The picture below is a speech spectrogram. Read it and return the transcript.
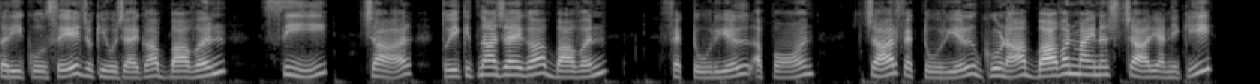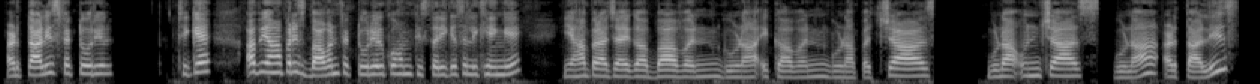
तरीकों से, जो कि हो जाएगा बावन सी चार। तो ये कितना आ जाएगा? बावन फैक्टोरियल अपॉन चार फैक्टोरियल गुणा बावन माइनस चार यानी कि अड़तालीस फैक्टोरियल ठीक है? अब यहाँ पर इस बावन फैक्टोरियल को हम किस तरीके से लिखेंगे? यहाँ पर आ जाएगा बावन गुणा इक्यावन गुणा पचास गुणा उनचास गुणा अड़तालीस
